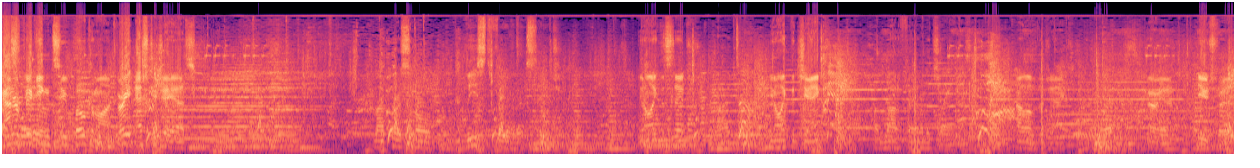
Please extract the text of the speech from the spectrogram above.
Counter picking to Pokemon. Very STJ-esque. My personal least favorite stage. You don't like the stage? I do. You don't like the jank? I'm not a fan of the jank. I love the jank. Oh yeah, huge fan.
